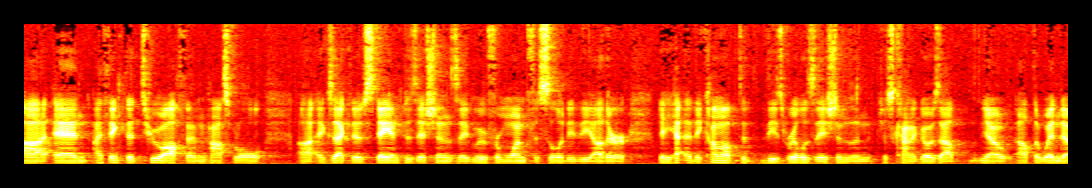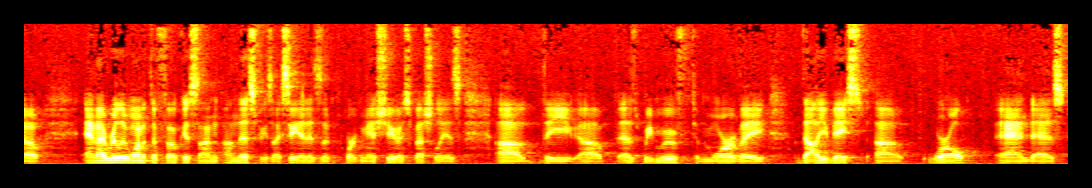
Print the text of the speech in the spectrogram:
Uh, and I think that too often hospital uh, executives stay in positions, they move from one facility to the other, they, ha- they come up to these realizations and just kind of goes out, you know, out the window. And I really wanted to focus on, on this because I see it as an important issue, especially as uh, the uh, as we move to more of a value based uh, world and as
